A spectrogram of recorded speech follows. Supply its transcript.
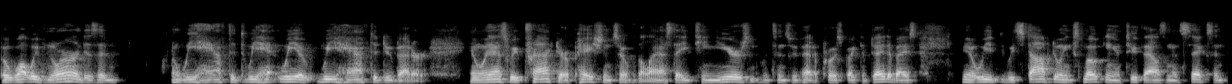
But what we've learned is that we have to we ha- we we have to do better. And when, as we've tracked our patients over the last 18 years, since we've had a prospective database, you know, we we stopped doing smoking in 2006. And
